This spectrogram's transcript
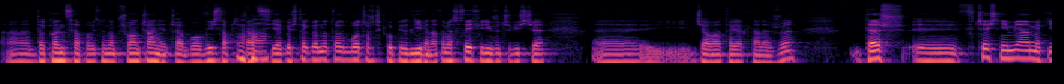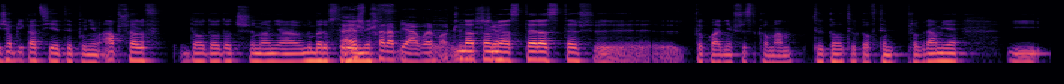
e, do końca powiedzmy nam przełączanie, trzeba było wyjść z aplikacji Aha. jakoś tego, no to było troszeczkę upierdliwe. Natomiast w tej chwili rzeczywiście e, działa to jak należy. Też y, wcześniej miałem jakieś aplikacje typu, nie wiem, UpShelf do, do, do trzymania numerów seryjnych. Też przerabiałem oczywiście. Natomiast teraz też y, dokładnie wszystko mam tylko, tylko w tym programie i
